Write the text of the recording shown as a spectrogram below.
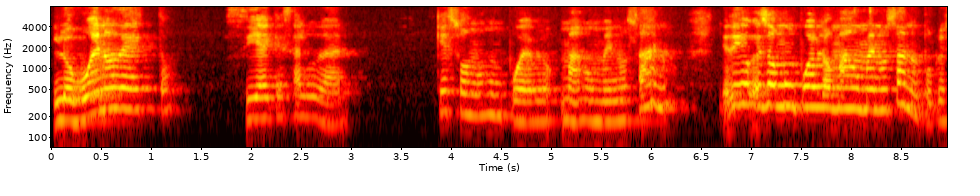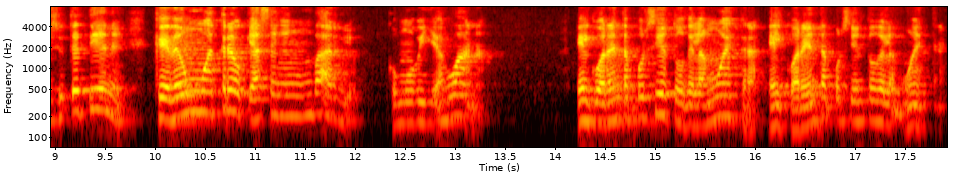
Lo bueno de esto, sí hay que saludar, que somos un pueblo más o menos sano. Yo digo que somos un pueblo más o menos sano, porque si usted tiene que de un muestreo que hacen en un barrio como Villajuana, el 40% de la muestra, el 40% de la muestra,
